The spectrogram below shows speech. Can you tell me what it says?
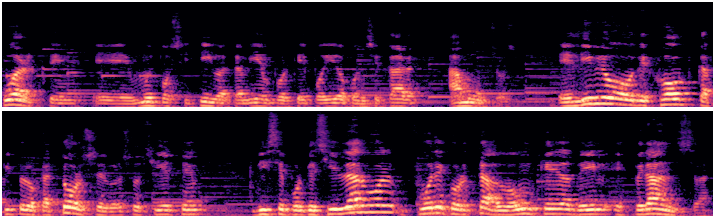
fuerte, eh, muy positiva también porque he podido aconsejar a muchos. El libro de Job, capítulo 14, verso 7, dice, porque si el árbol fuere cortado, aún queda de él esperanza,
